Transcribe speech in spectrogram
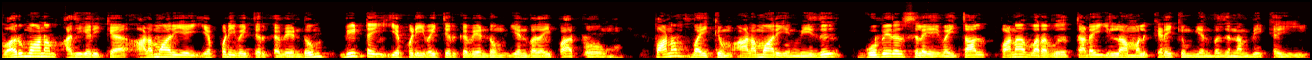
வருமானம் அதிகரிக்க அலமாரியை எப்படி வைத்திருக்க வேண்டும்? வீட்டை எப்படி வைத்திருக்க வேண்டும் என்பதை பார்ப்போம். பணம் வைக்கும் அலமாரியின் மீது குபேரர் சிலையை வைத்தால் பண வரவு தடை இல்லாமல் கிடைக்கும் என்பது நம்பிக்கை.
